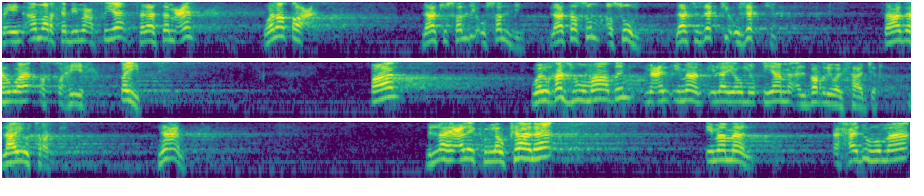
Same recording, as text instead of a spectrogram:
فإن أمرك بمعصية فلا سمعه ولا طاعة. لا تصلي أصلي لا تصم أصوم لا تزكي أزكي. فهذا هو الصحيح. طيب. قال والغزو ماض مع الإمام إلى يوم القيامة البر والفاجر. لا يترك. نعم. بالله عليكم لو كان إمامان أحدهما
